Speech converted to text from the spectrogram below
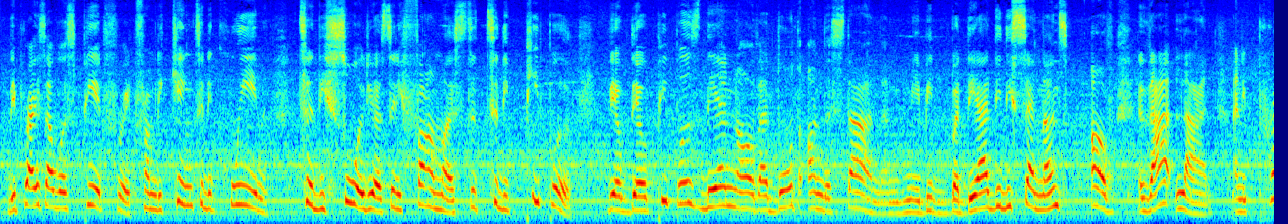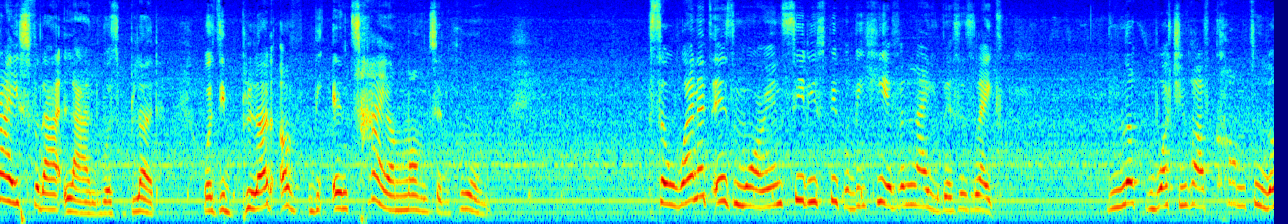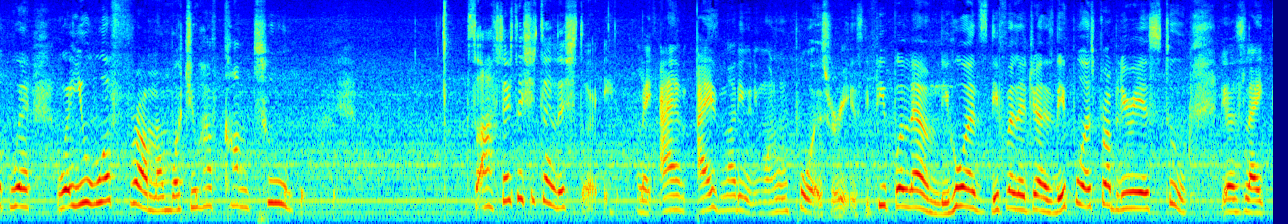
the price that was paid for it from the king to the queen to the soldiers to the farmers to, to the people. There, there are peoples there now that don't understand and maybe but they are the descendants of that land. And the price for that land was blood was the blood of the entire mountain home. So when it is Moiraine see these people behaving like this it's like look what you have come to look where where you were from and what you have come to so after she tell the story, like I'm I'm not even the one who posed raised. The people them, the hordes, the villagers, they posed probably raised too. It was like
